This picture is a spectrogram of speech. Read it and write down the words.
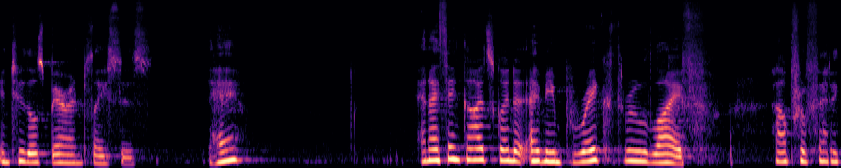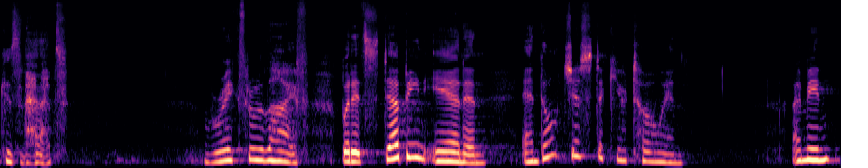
into those barren places. Hey? And I think God's going to, I mean, break through life. How prophetic is that? Break through life. But it's stepping in and, and don't just stick your toe in. I mean,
